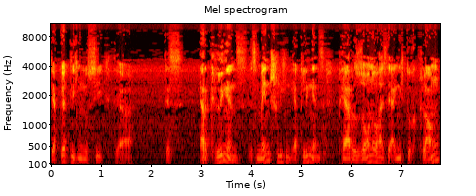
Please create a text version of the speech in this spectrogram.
der göttlichen Musik, der, des Erklingens, des menschlichen Erklingens. Persono heißt ja eigentlich durch Klang,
